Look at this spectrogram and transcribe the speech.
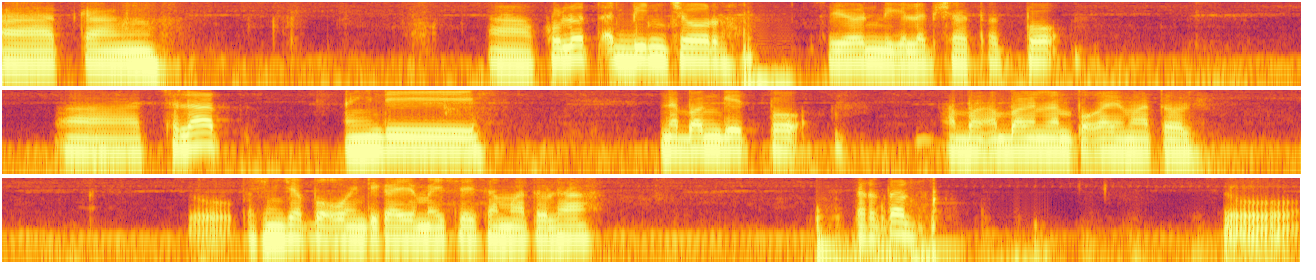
at kang ah, Kulot Adventure. So yun, love shoutout po. At sa lahat ang hindi nabanggit po, abang-abang lang po kayo mga tol. So, pasensya po kung hindi kayo maisa-isa mga tol ha. Tara tol. So,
